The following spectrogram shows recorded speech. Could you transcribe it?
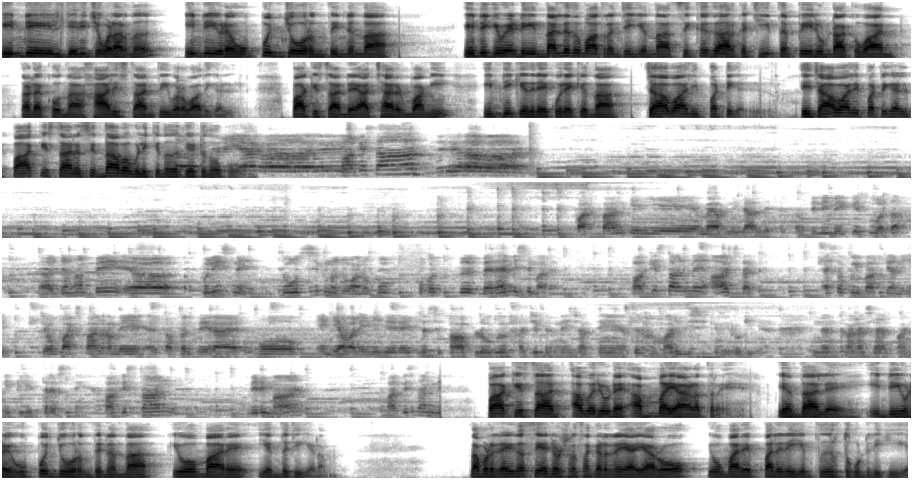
ഇന്ത്യയിൽ ജനിച്ചു വളർന്ന് ഇന്ത്യയുടെ ഉപ്പും ചോറും തിന്നുന്ന ഇന്ത്യയ്ക്ക് വേണ്ടി നല്ലതു മാത്രം ചെയ്യുന്ന സിഖുകാർക്ക് ചീത്തപ്പേരുണ്ടാക്കുവാൻ നടക്കുന്ന ഹാലിസ്ഥാൻ തീവ്രവാദികൾ. പാകിസ്ഥാന്റെ അച്ചാരം വാങ്ങി ഇന്ത്യക്കെതിരെ കുരയ്ക്കുന്ന ചാവാലി പട്ടികൾ ഈ ചാവാലി പട്ടികൾ പാകിസ്ഥാന് സിന്താബ വിളിക്കുന്നത് കേട്ടു നോക്കൂ. मैं अपनी जान दे सकता हूँ दिल्ली में एक केस हुआ था अ, जहां पे अ, पुलिस ने दो सिख नौजवानों को बहुत बेरहमी से मारा है पाकिस्तान में आज तक ऐसा कोई वाकया नहीं हुआ जो पाकिस्तान हमें तफज दे रहा है वो इंडिया वाले नहीं दे रहे जैसे आप लोग हज करने जाते हैं फिर हमारी भी सी कम्युनिटी है ननकाना साहब पाने के लिए तरसते हैं पाकिस्तान मेरी माँ है पाकिस्तान പാകിസ്ഥാൻ അവരുടെ അമ്മയാണത്രേ എന്നാലേ ഇന്ത്യയുടെ ഉപ്പും ചോറും തിന്നുന്ന യുവന്മാരെ എന്ത് ചെയ്യണം? നമ്മുടെ രഹസ്യാന്വേഷണ സംഘടനയായ റോ യുവന്മാരെ പലരെയും തീർത്തുകൊണ്ടിരിക്കുകയാണ്.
